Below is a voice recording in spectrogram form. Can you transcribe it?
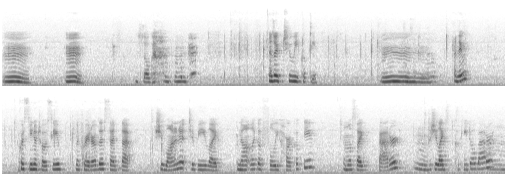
Mmm. Mmm. It's so good. it's like chewy cookie. Mmm. I think Christina Tosi, the creator of this, said that she wanted it to be like not like a fully hard cookie, almost like batter. Mm, because she likes cookie dough batter. Mm.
